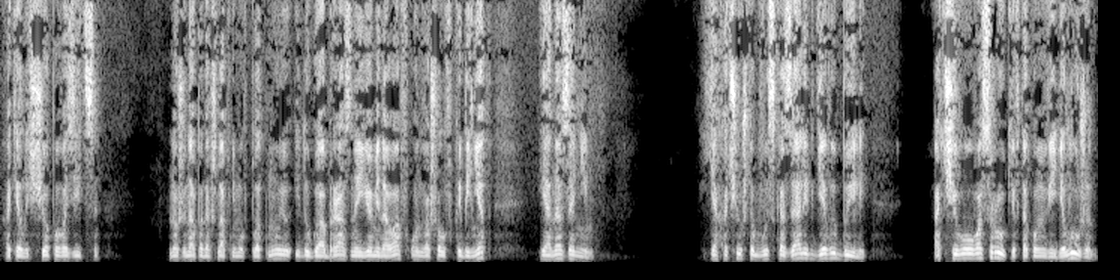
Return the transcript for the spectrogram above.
Хотел еще повозиться. Но жена подошла к нему вплотную, и, дугообразно ее миновав, он вошел в кабинет, и она за ним — я хочу, чтобы вы сказали, где вы были. Отчего у вас руки в таком виде, Лужин?»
